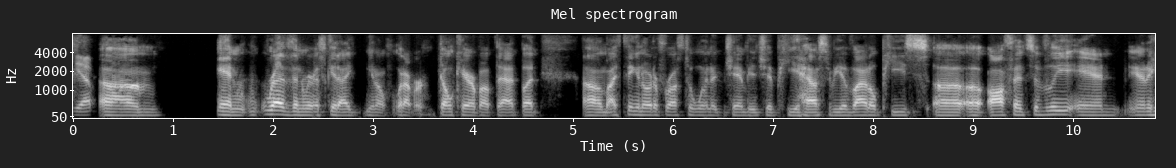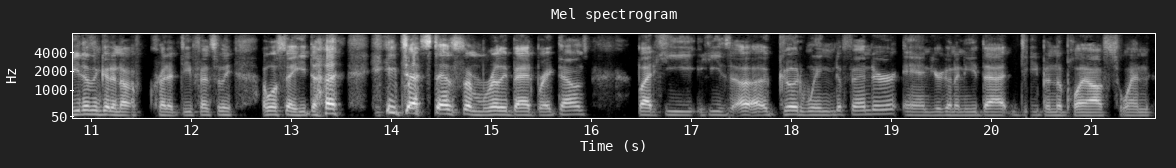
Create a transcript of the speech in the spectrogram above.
Yep. Um, and rather than risk it, I you know whatever don't care about that. But um, I think in order for us to win a championship, he has to be a vital piece uh, uh, offensively, and you know he doesn't get enough credit defensively. I will say he does he just has some really bad breakdowns, but he he's a good wing defender, and you're going to need that deep in the playoffs when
